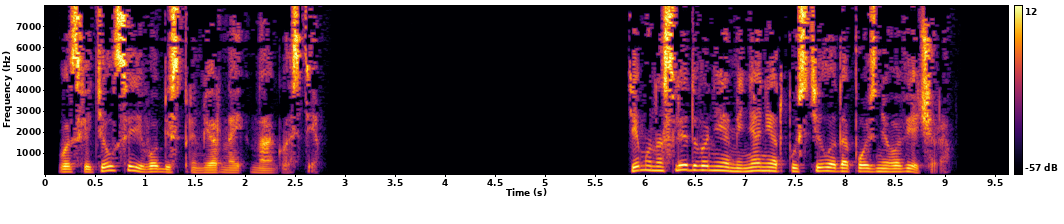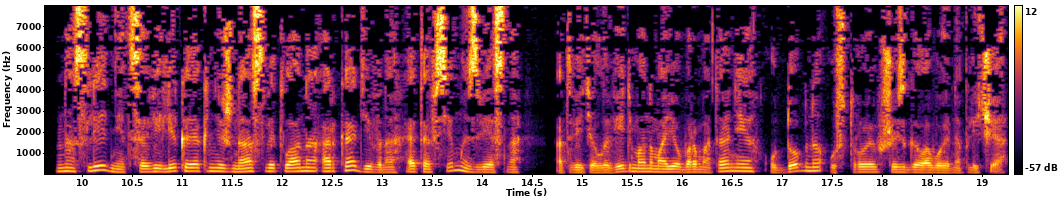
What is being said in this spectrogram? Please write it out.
— восхитился его беспримерной наглости. Тему наследования меня не отпустила до позднего вечера. «Наследница, великая княжна Светлана Аркадьевна, это всем известно», — ответила ведьма на мое бормотание, удобно устроившись головой на плече.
